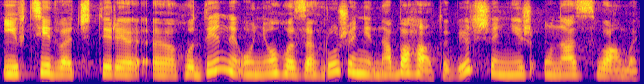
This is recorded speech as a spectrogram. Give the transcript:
І в ці 24 е, години у нього загружені набагато більше, ніж у нас з вами.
